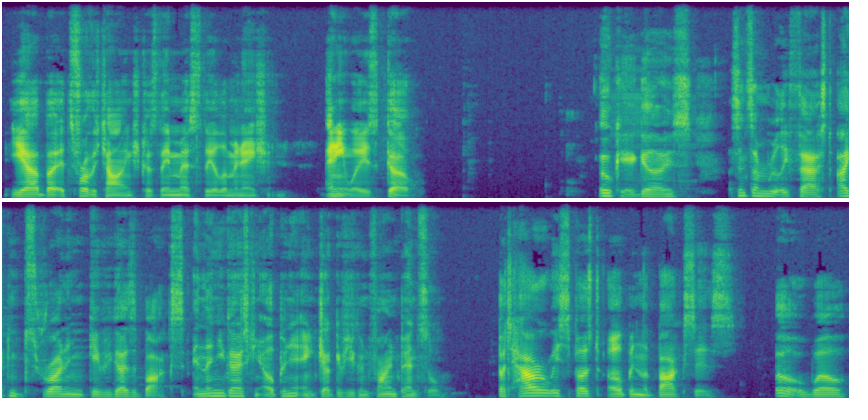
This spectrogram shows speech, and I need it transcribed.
Yeah, but it's for the challenge because they missed the elimination. Anyways, go. Okay, guys. Since I'm really fast, I can just run and give you guys a box, and then you guys can open it and check if you can find pencil. But how are we supposed to open the boxes? Oh, well,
